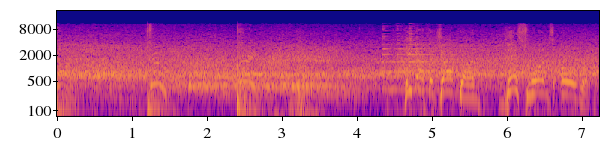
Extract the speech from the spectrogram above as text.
One, two, three. He got the job done. This one's over.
